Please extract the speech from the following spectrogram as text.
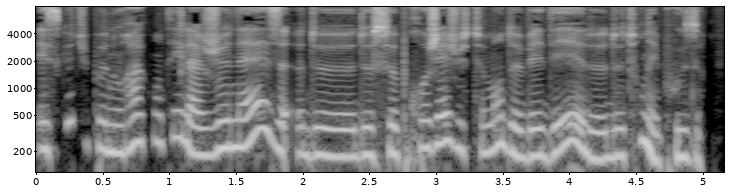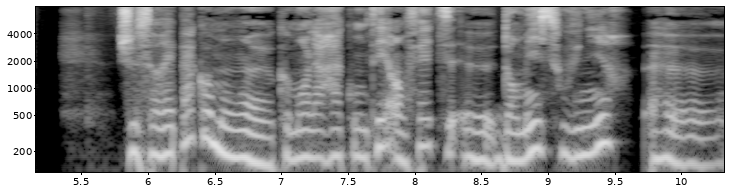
Est-ce que tu peux nous raconter la genèse de, ce projet justement de BD de, ton épouse? Je saurais pas comment euh, comment la raconter. En fait, euh, dans mes souvenirs, euh,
